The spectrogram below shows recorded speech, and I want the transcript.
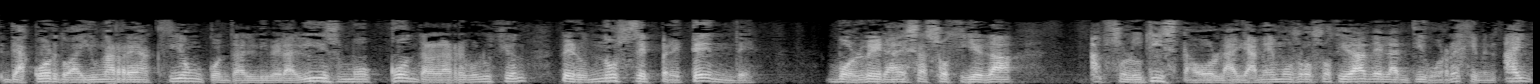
de acuerdo, hay una reacción contra el liberalismo, contra la revolución, pero no se pretende volver a esa sociedad absolutista o la llamemos sociedad del antiguo régimen. Hay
